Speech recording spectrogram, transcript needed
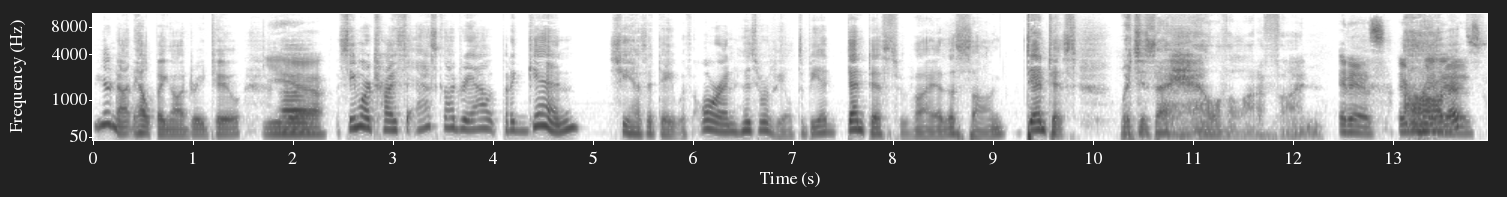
You're not helping Audrey too. Uh, Yeah. Seymour tries to ask Audrey out, but again, she has a date with Orin, who's revealed to be a dentist via the song Dentist, which is a hell of a lot of fun. it is. It oh, really that's is.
